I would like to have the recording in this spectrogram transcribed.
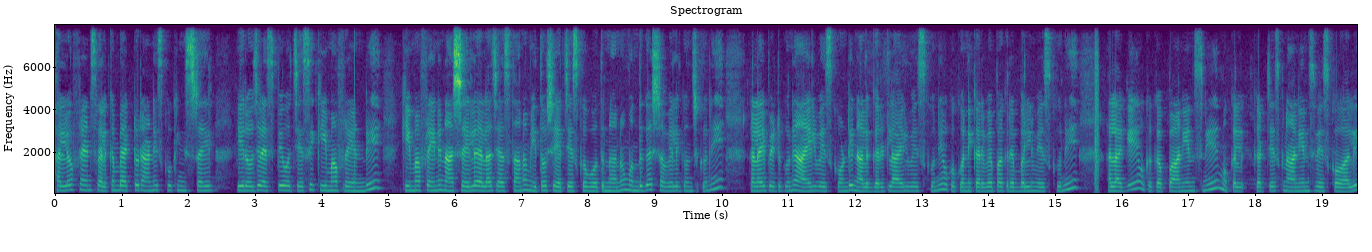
Hello friends welcome back to Rani's cooking style. ఈరోజు రెసిపీ వచ్చేసి కీమా ఫ్రై అండి. కీమా ఫ్రైని నా స్టైల్లో ఎలా చేస్తానో మీతో షేర్ చేసుకోబోతున్నాను. ముందుగా స్టవ్ వెలిగించుకొని కళాయి పెట్టుకుని ఆయిల్ వేసుకోండి. నాలుగు గరిటల ఆయిల్ వేసుకుని ఒక కొన్ని కరివేపాకు రెబ్బల్ని వేసుకుని అలాగే ఒక కప్ ఆనియన్స్ని ముక్కలు కట్ చేసుకుని ఆనియన్స్ వేసుకోవాలి.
